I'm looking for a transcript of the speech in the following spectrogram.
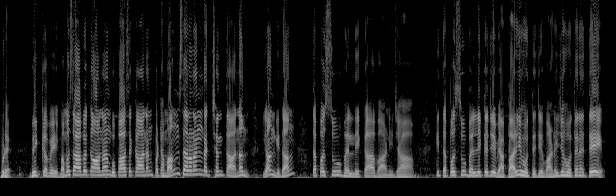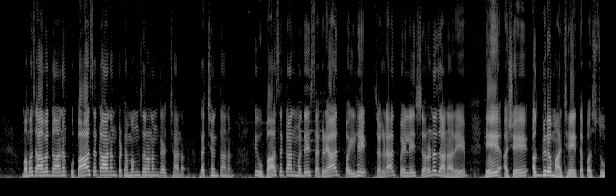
पुढे भिक्कवे मम सावकानंग उपासकानंग पठमंग शरणं गच्छन्तानंग यंग तपस्सू भल्लिका वाणिजा की तपस्सू भल्लिक जे व्यापारी होते जे वाणिज्य होते ना ते मम सावकानंग उपासकानंग पठमंग शरणं गच्छान गच्छन्तानंग की उपासकांमध्ये सगळ्यात पहिले सगळ्यात पहिले शरण जाणारे हे असे अग्र माझे तपस्सू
